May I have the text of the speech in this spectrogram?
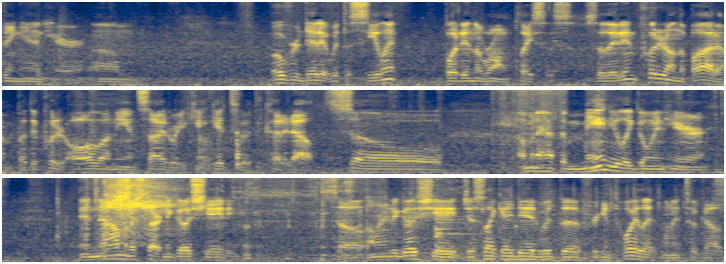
thing in here um, overdid it with the sealant but in the wrong places. So they didn't put it on the bottom, but they put it all on the inside where you can't get to it to cut it out. So I'm gonna have to manually go in here and now I'm gonna start negotiating. So I'm gonna negotiate just like I did with the freaking toilet when I took out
